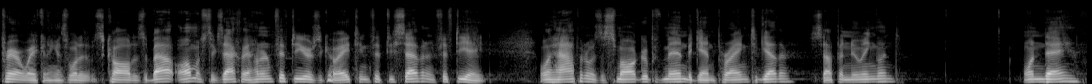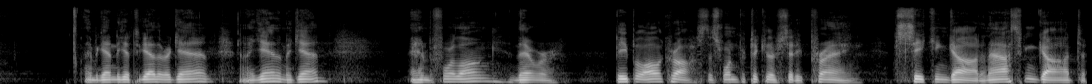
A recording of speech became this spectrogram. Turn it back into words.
prayer awakening, is what it was called. It's about almost exactly 150 years ago, 1857 and 58. What happened was a small group of men began praying together. It's up in New England. One day, they began to get together again and again and again. And before long, there were people all across this one particular city praying, seeking God, and asking God to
